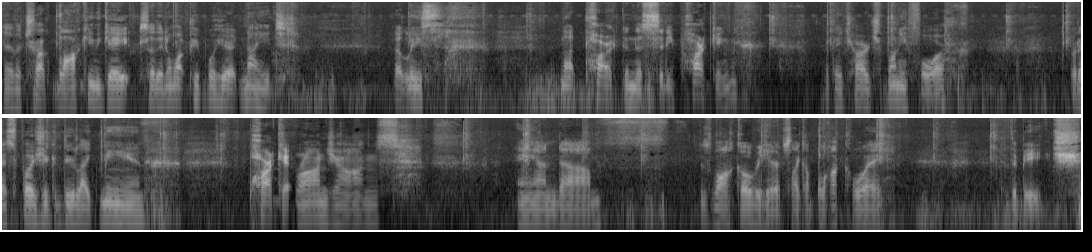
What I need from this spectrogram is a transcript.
they have a truck blocking the gate so they don't want people here at night. At least not parked in the city parking that they charge money for. But I suppose you could do like me and park at Ron Jon's and um, just walk over here. It's like a block away to the beach.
